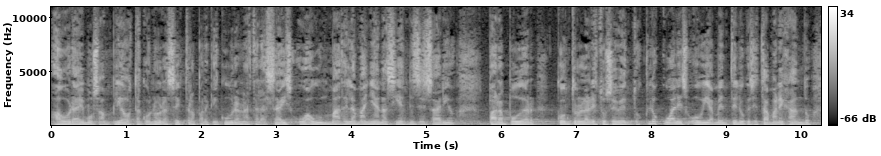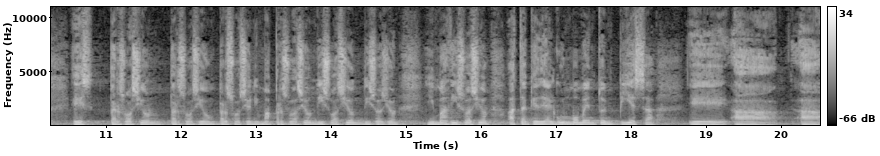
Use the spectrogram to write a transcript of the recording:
ahora hemos ampliado hasta con horas extras para que cubran hasta las 6 o aún más de la mañana si es necesario para poder controlar estos eventos, los cuales obviamente lo que se está manejando es persuasión, persuasión, persuasión y más persuasión, disuasión, disuasión y más disuasión, hasta que de algún momento empieza eh, a a,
